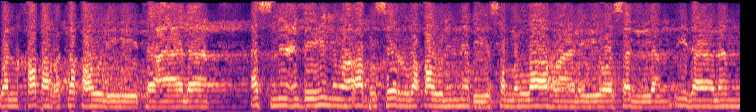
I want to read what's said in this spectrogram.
والخبر كقوله تعالى أسمع بهم وأبصر وقول النبي صلى الله عليه وسلم إذا لم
